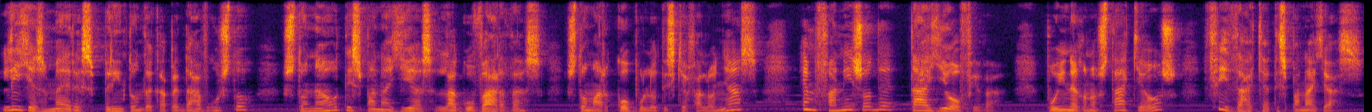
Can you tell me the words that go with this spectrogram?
λίγες μέρες πριν τον 15 Αύγουστο, στο ναό της Παναγίας Λαγκουβάρδας, στο Μαρκόπουλο της Κεφαλονιάς, εμφανίζονται τα Αγιόφιδα, που είναι γνωστά και ως φιδάκια της Παναγιάς.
